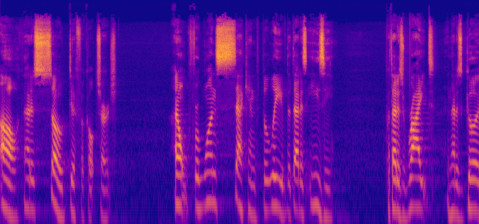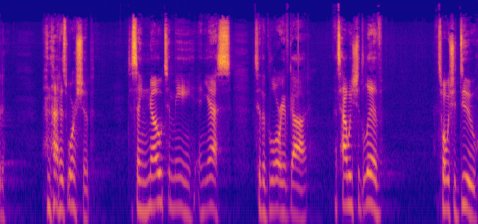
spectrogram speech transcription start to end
oh, that is so difficult, church. I don't for one second believe that that is easy, but that is right and that is good and that is worship. To say no to me and yes to the glory of God. That's how we should live. That's what we should do.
